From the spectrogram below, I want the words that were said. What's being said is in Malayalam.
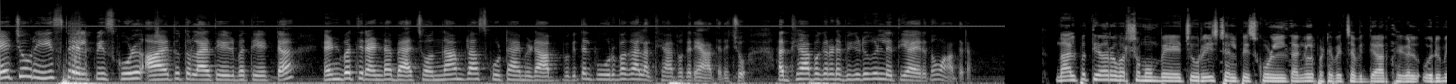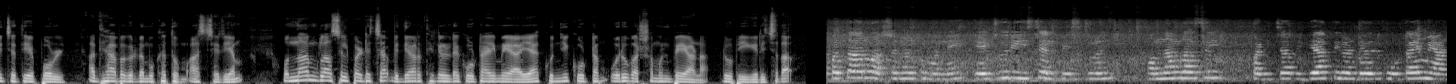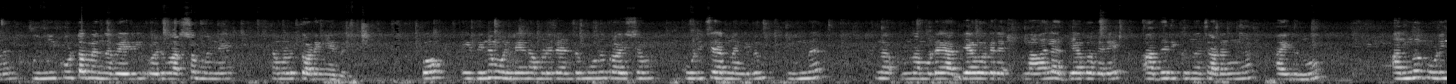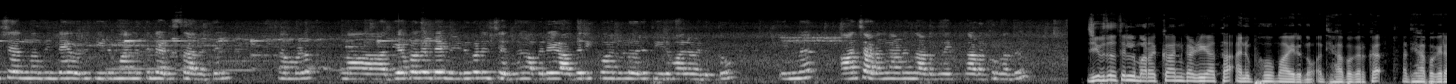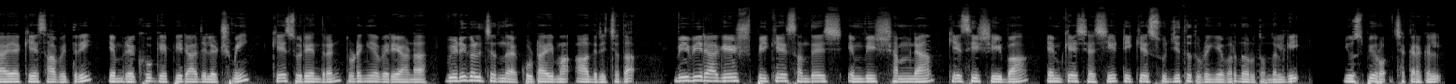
Echur east L P school ആയിരത്തി തൊള്ളായിരത്തി എഴുപത്തി എട്ട് എൺപത്തിരണ്ട് ബാച്ച് ഒന്നാം ക്ലാസ് കൂട്ടായ്മയുടെ ആഭിമുഖ്യത്തിൽ പൂർവകാല അധ്യാപകരെ ആദരിച്ചു. അധ്യാപകരുടെ വീടുകളിലെത്തിയായിരുന്നു ആദരം. നാൽപ്പത്തിയാറ് വർഷം മുമ്പ് ഏച്ചൂർ ഈസ്റ്റ് എൽ പി സ്കൂളിൽ തങ്ങൾ പഠിപ്പിച്ച വിദ്യാർത്ഥികൾ ഒരുമിച്ചെത്തിയപ്പോൾ അധ്യാപകരുടെ മുഖത്തും ആശ്ചര്യം. ഒന്നാം ക്ലാസ്സിൽ പഠിച്ച വിദ്യാർത്ഥികളുടെ കൂട്ടായ്മയായ കുഞ്ഞിക്കൂട്ടം ഒരു വർഷം മുൻപെയാണ് രൂപീകരിച്ചത്. മുപ്പത്താറ് വർഷങ്ങൾക്ക് മുന്നേ ഏച്ചൂർ ഈസ്റ്റ് എൽ പി സ്കൂളിൽ ഒന്നാം ക്ലാസ്സിൽ പഠിച്ച വിദ്യാർത്ഥികളുടെ ഒരു കൂട്ടായ്മയാണ് കുഞ്ഞിക്കൂട്ടം എന്ന പേരിൽ ഒരു വർഷം മുന്നേ നമ്മൾ തുടങ്ങിയത്. അപ്പോൾ ഇതിനു മുന്നേ നമ്മൾ രണ്ട് മൂന്ന് പ്രാവശ്യം കൂടിച്ചേർന്നെങ്കിലും ഇന്ന് നമ്മുടെ അധ്യാപകരെ നാല് അധ്യാപകരെ ആദരിക്കുന്ന ചടങ്ങ് ആയിരുന്നു. അന്ന് കൂടിച്ചേർന്നതിന്റെ ഒരു തീരുമാനത്തിന്റെ അടിസ്ഥാനത്തിൽ നമ്മൾ അധ്യാപകരുടെ വീടുകളിൽ ചെന്ന് അവരെ ആദരിക്കുവാനുള്ള ഒരു തീരുമാനമെടുത്തു. ഇന്ന് ആ ചടങ്ങാണ് നടന്ന് നടക്കുന്നത്. ജീവിതത്തിൽ മറക്കാൻ കഴിയാത്ത അനുഭവമായിരുന്നു അധ്യാപകർക്ക്. അധ്യാപകരായ K Savithri M Raghu K P Rajalakshmi K Surendran തുടങ്ങിയവരെയാണ് വീടുകളിൽ ചെന്ന് കൂട്ടായ്മ ആദരിച്ചത്. V V Rakesh P K Sandesh M V Shamna K C Sheeba M K Sasi T K Sujith തുടങ്ങിയവർ നേതൃത്വം നൽകി. News bureau Chakkarakkal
